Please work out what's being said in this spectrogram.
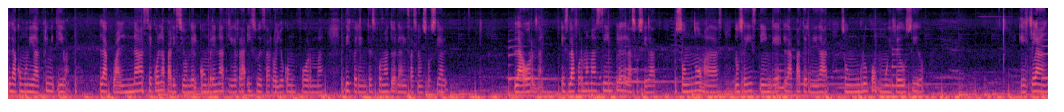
la comunidad primitiva, la cual nace con la aparición del hombre en la tierra y su desarrollo conforma diferentes formas de organización social. La horda, es la forma más simple de la sociedad. Son nómadas, no se distingue la paternidad, son un grupo muy reducido. El clan,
